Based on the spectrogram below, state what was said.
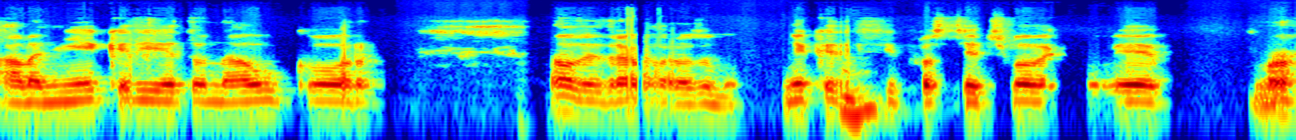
ale niekedy je to na úkor naozaj zdravého rozumu. Niekedy mhm. si proste človek povie, no,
